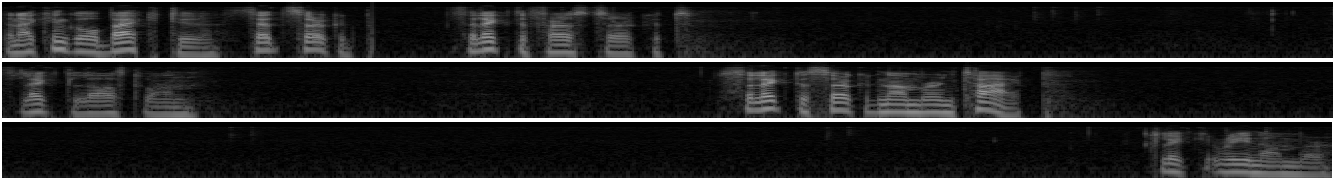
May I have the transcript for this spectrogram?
then I can go back to Set Circuit. Select the first circuit. Select the last one. Select the circuit number and type. Click renumber.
